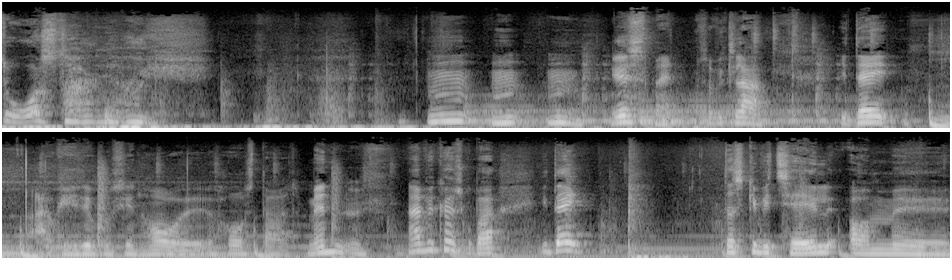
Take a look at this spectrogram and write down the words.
Storstolt. Mm, mm, mm. Yes, mand. Så er vi klar. I dag... Ej, okay, det er måske en hård, øh, hård start. Men øh, nej, vi kører sgu bare. I dag, der skal vi tale om øh,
